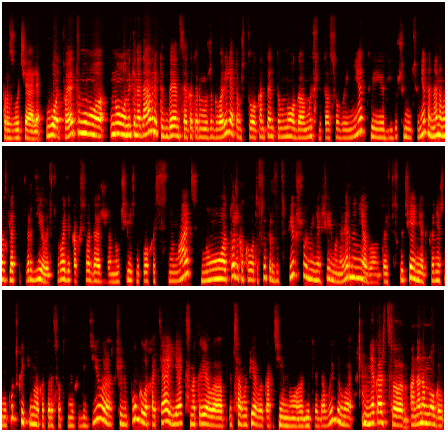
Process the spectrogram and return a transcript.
прозвучали. Вот, поэтому, ну, на кинотавре тенденция, о которой мы уже говорили, о том, что контента много, мысли-то особой нет, и для души ничего нет, она, на мой взгляд, подтвердилась. Вроде как все даже научились неплохо снимать, но тоже какого-то супер зацепившего меня фильма, наверное, не было. То есть исключение, это, конечно, якутское кино, которое, собственно, их победило, фильм «Пугало», хотя я смотрела самую первую картину Дмитрия Давыдова. Мне кажется, она намного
